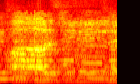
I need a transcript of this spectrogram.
marginile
